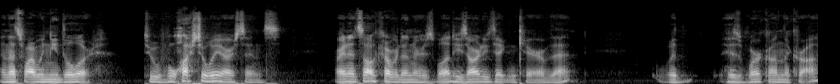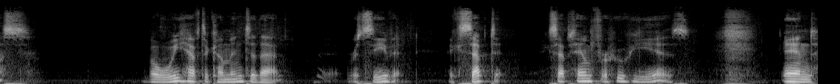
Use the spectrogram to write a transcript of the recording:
And that's why we need the Lord to wash away our sins right? And it's all covered under his blood. He's already taken care of that with his work on the cross. But we have to come into that, receive it, accept it, accept him for who he is. And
